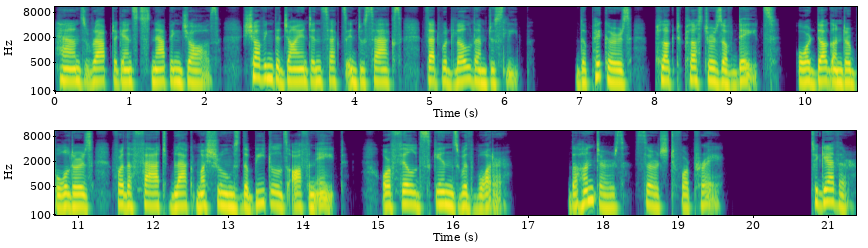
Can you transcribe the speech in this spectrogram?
hands wrapped against snapping jaws, shoving the giant insects into sacks that would lull them to sleep. The pickers plucked clusters of dates, or dug under boulders for the fat black mushrooms the beetles often ate, or filled skins with water. The hunters searched for prey. Together,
